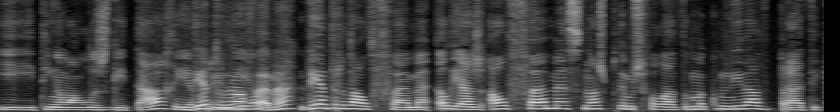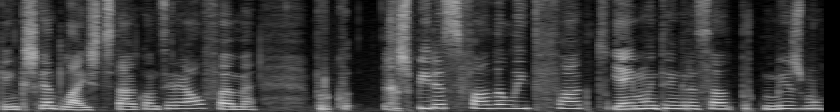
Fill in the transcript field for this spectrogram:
e, e tinham aulas de guitarra. E Dentro da. Alfama? Dentro da Alfama. Aliás, Alfama, se nós podemos falar de uma comunidade prática em que chegando lá isto está a acontecer, é Alfama. Porque respira-se fado ali de facto. E é muito engraçado porque mesmo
